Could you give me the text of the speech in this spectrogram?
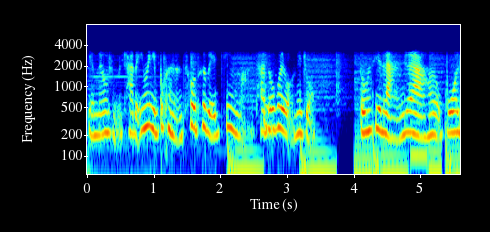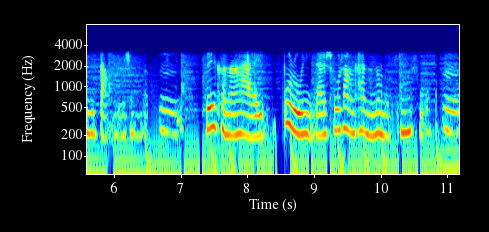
也没有什么差别，因为你不可能凑特别近嘛，它都会有那种东西拦着呀，然后有玻璃挡着什么的。嗯。所以可能还不如你在书上看的那么清楚。嗯，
